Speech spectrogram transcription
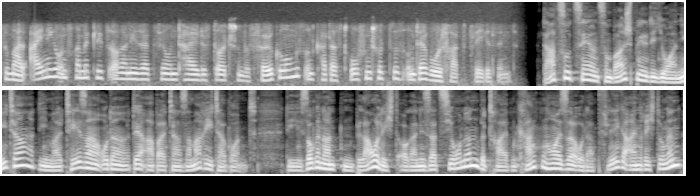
Zumal einige unserer Mitgliedsorganisationen Teil des deutschen Bevölkerungs- und Katastrophenschutzes und der Wohlfahrtspflege sind. Dazu zählen zum Beispiel die Johanniter, die Malteser oder der Arbeiter-Samariter-Bund. Die sogenannten Blaulichtorganisationen betreiben Krankenhäuser oder Pflegeeinrichtungen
